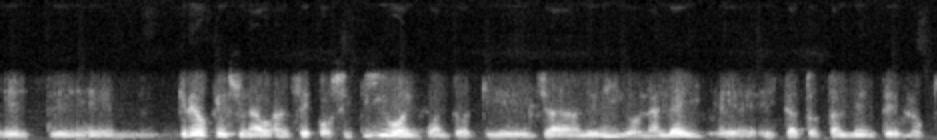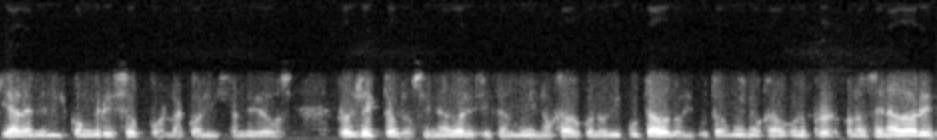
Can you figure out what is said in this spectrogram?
Este, creo que es un avance positivo en cuanto a que, ya le digo, la ley eh, está totalmente bloqueada en el Congreso por la coalición de dos proyectos. Los senadores están muy enojados con los diputados, los diputados muy enojados con los, con los senadores.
